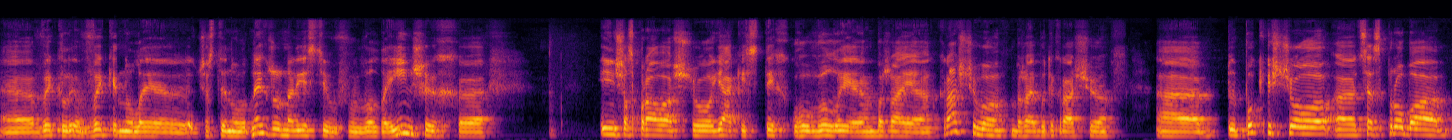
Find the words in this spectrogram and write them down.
е, викли- викинули частину одних журналістів, ввели інших. Е, Інша справа, що якість тих, кого ввели, бажає кращого, бажає бути кращою. Поки що це спроба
